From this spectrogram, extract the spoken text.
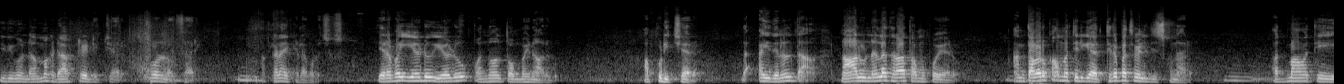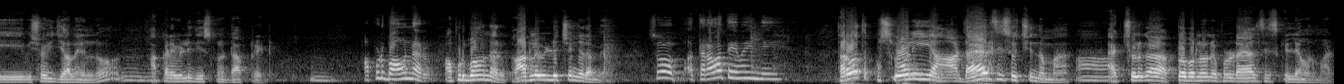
ఇదిగోండి అమ్మకి డాక్టరేట్ ఇచ్చారు. చూడండి ఒకసారి. అక్కడ ఇక్కడ కూడా చూసుకో. ఇరవై ఏడు ఏడు పంతొమ్మిది వందల తొంభై నాలుగు. అప్పుడు ఇచ్చారు. ఐదు నెలల నాలుగు నెలల తర్వాత అమ్మ పోయారు. అంతవరకు అమ్మ తిరిగారు తిరుపతి వెళ్ళి తీసుకున్నారు. పద్మావతి విశ్వవిద్యాలయంలో అక్కడ వెళ్ళి తీసుకున్నారు డాక్టరేట్. అప్పుడు బాగున్నారు. అప్పుడు బాగున్నారు. కారులో వెళ్ళి వచ్చాం కదా మేము సో తర్వాత ఏమైంది? తర్వాత స్లోలీ ఆ డయాలసిస్ వచ్చిందమ్మా. యాక్చువల్గా అక్టోబర్లోనే ఎప్పుడు డయాలసిస్కి వెళ్ళామన్నమాట.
